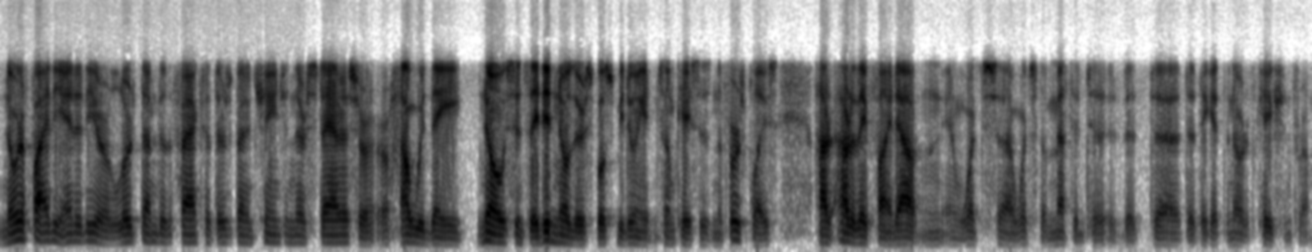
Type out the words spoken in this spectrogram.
notify the entity or alert them to the fact that there's been a change in their status, or, or how would they know, since they didn't know they're supposed to be doing it in some cases in the first place? How, how do they find out, and, and what's uh, what's the method to, that uh, that they get the notification from?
